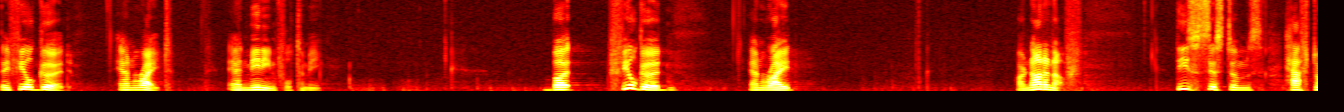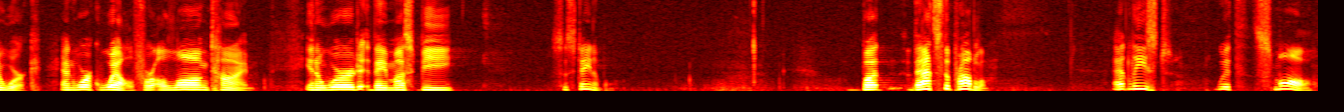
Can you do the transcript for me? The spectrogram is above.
They feel good and right and meaningful to me. But feel good and right are not enough. These systems have to work and work well for a long time. In a word, they must be sustainable. But that's the problem, at least with small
